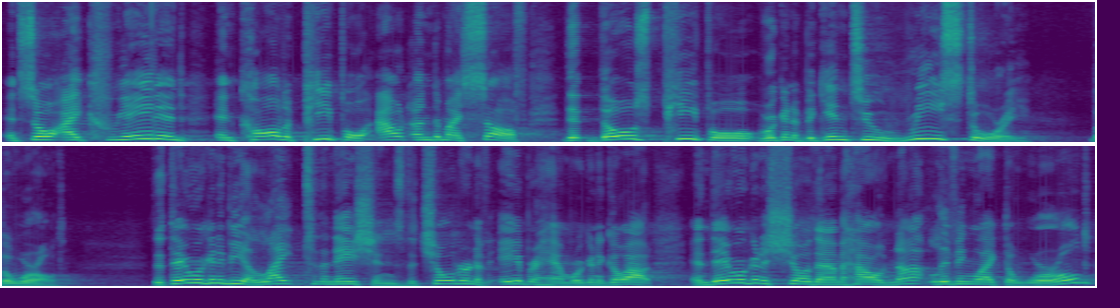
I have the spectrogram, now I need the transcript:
And so I created and called a people out unto myself that those people were going to begin to restory the world that they were going to be a light to the nations. The children of Abraham were going to go out and they were going to show them how not living like the world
